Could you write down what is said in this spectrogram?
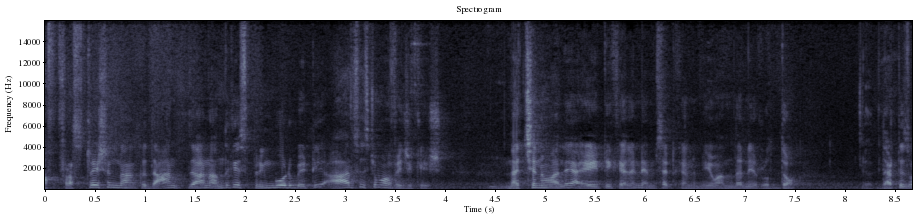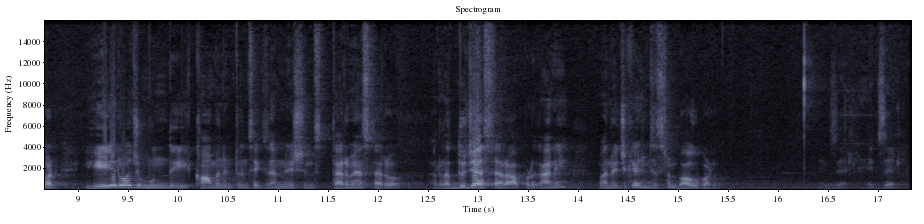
ఆ ఫ్రస్ట్రేషన్ నాకు దాని దాని అందుకే స్ప్రింగ్ బోర్డు పెట్టి ఆర్ సిస్టమ్ ఆఫ్ ఎడ్యుకేషన్ నచ్చిన వాళ్ళే ఐఐటికి వెళ్ళండి ఎంసెట్కి వెళ్ళండి మేము అందరినీ రుద్దాం. దట్ ఈస్ వాట్ ఏ రోజు ముందు ఈ కామన్ ఎంట్రన్స్ ఎగ్జామినేషన్స్ తరిమేస్తారో రద్దు చేస్తారో అప్పుడు కానీ మన ఎడ్యుకేషన్ సిస్టమ్ బాగుపడదు. Exactly exactly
